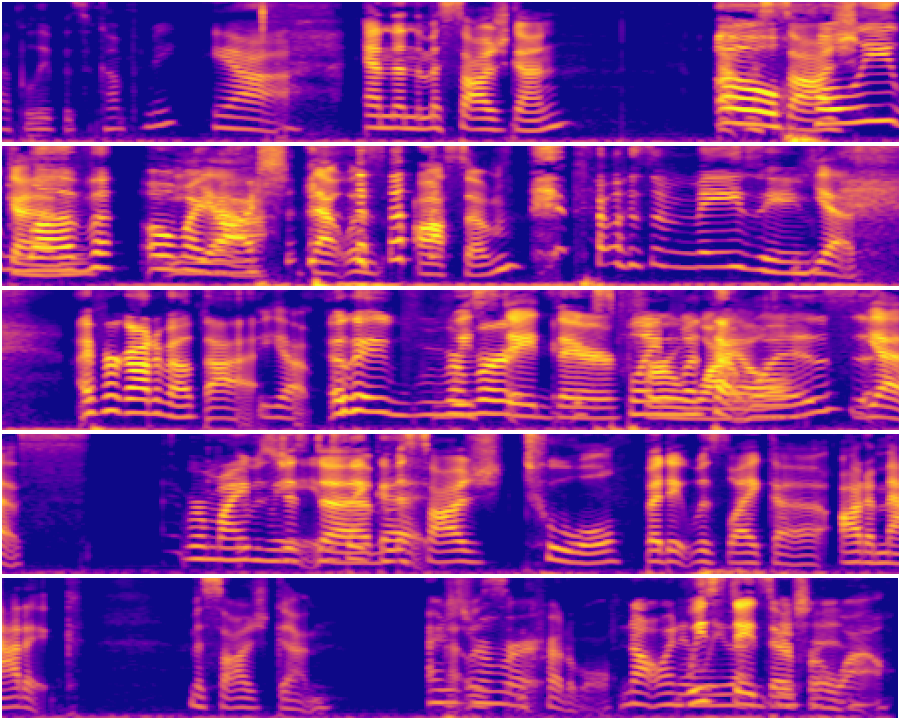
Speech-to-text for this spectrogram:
i believe it's a company Yeah. and then the massage gun Oh, massage holy gun. love. Oh my Yeah, gosh. that was awesome that was amazing. yes I forgot about that. yeah Okay, remember we stayed there explain for a what while. that was. Yes, Remind me. it was me. just It a like massage tool, but it was like a automatic massage gun. I just remember. that was remember incredible. not to we stayed there for a while.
